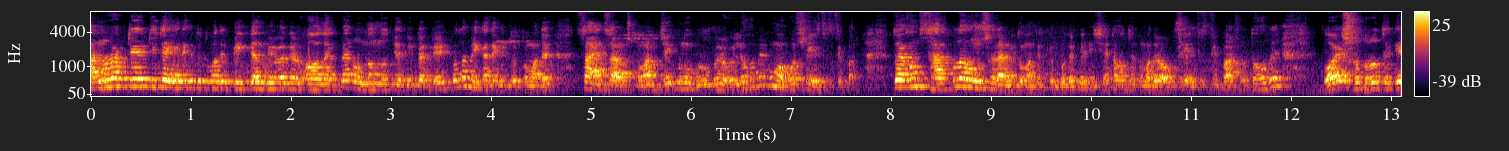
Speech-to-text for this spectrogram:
আর্মোরার ট্রেড যেটা, এখানে কিন্তু তোমাদের বিজ্ঞান বিভাগের হওয়া লাগবে, আর অন্যান্য যে দুইটা ট্রেড বললাম, এখানে কিন্তু তোমাদের সায়েন্স আর্টস কমার্স যে কোনো গ্রুপের হইলে হবে এবং অবশ্যই এসএসসি পাস তো এখন সার্কুলার অনুসারে আমি তোমাদেরকে বলে ফেলি, সেটা হচ্ছে তোমাদের অবশ্যই এসএসসি পাস হতে হবে। বয়স সতেরো থেকে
